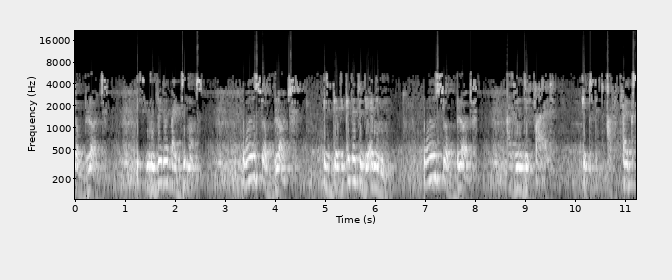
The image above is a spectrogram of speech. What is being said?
your blood is invaded by demons, once your blood is dedicated to the enemy, once your blood has been defiled, it affects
